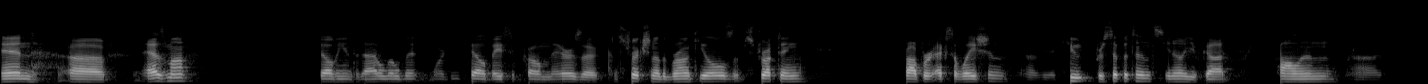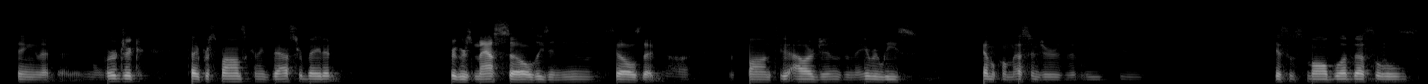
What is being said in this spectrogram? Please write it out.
and uh, asthma. Delving into that a little bit more detail, basic problem there is a constriction of the bronchioles, obstructing proper exhalation. Uh, the acute precipitants, you know, you've got pollen, uh, thing that is an allergic type response can exacerbate it. Triggers mast cells, these immune cells that uh, respond to allergens, and they release chemical messengers that lead to kiss of small blood vessels,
